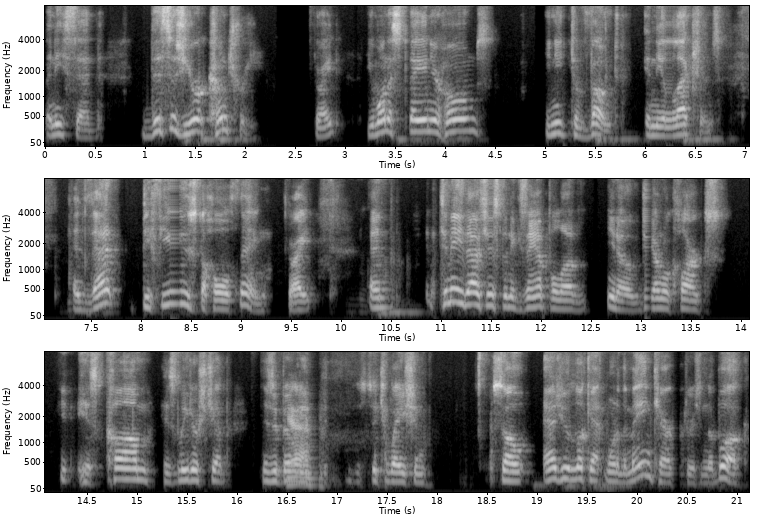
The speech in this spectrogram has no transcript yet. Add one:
And he said, This is your country, right? You want to stay in your homes? You need to vote in the elections. And that diffused the whole thing, right? And to me, that's just an example of, you know, General Clark's his calm, his leadership, his ability yeah. the situation. So as you look at one of the main characters in the book,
